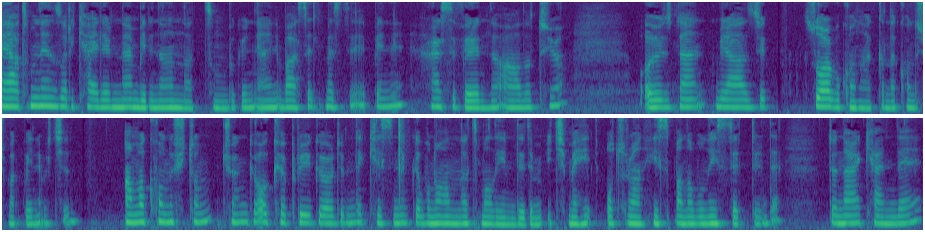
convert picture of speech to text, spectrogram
Hayatımın en zor hikayelerinden birini anlattım bugün. Yani bahsetmesi beni her seferinde ağlatıyor. O yüzden birazcık zor bu konu hakkında konuşmak benim için. Ama konuştum çünkü o köprüyü gördüğümde kesinlikle bunu anlatmalıyım dedim. İçime oturan his bana bunu hissettirdi. Dönerken de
